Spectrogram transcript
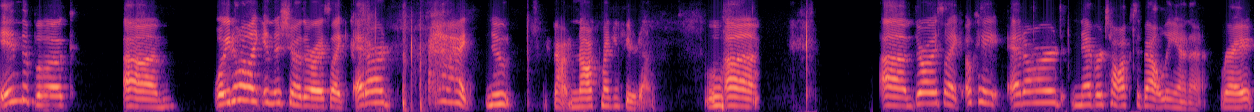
In the book um well you know how like in the show they're always like Eddard ah, newt about knocked my computer down. Oof. um um they're always like okay Eddard never talks about Lyanna right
